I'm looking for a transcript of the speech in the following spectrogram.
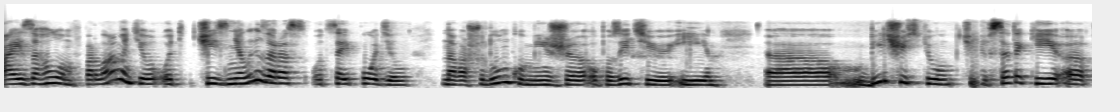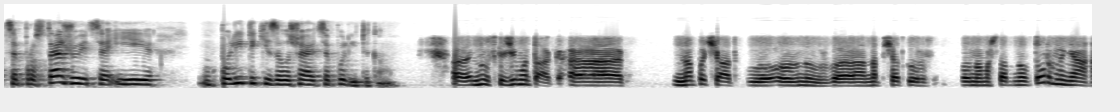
а й загалом в парламенті? От чи зняли зараз оцей поділ, на вашу думку, між опозицією і е, більшістю, чи все-таки е, це простежується і політики залишаються політиками? Е, Ну, скажімо так, е, на початку, е, ну, е, на початку повномасштабного вторгнення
